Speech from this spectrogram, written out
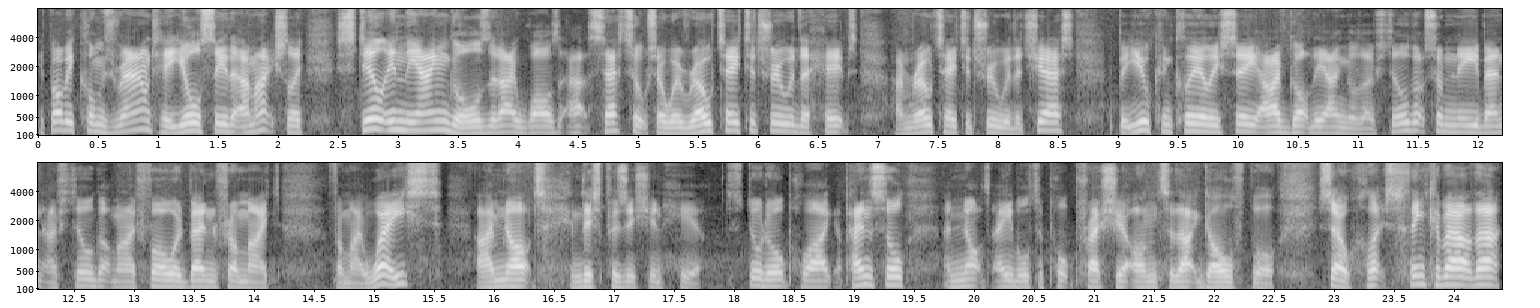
if Bobby comes round here, you'll see that I'm actually still in the angles that I was at setup. So we're rotated through with the hips, I'm rotated through with the chest, but you can clearly see I've got the angles. I've still got some knee bend, I've still got my forward bend from my, from my waist. I'm not in this position here stood up like a pencil and not able to put pressure onto that golf ball. So let's think about that.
